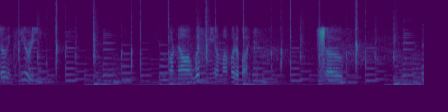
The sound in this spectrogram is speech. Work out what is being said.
So in theory, you are now with me on my motorbike. So the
